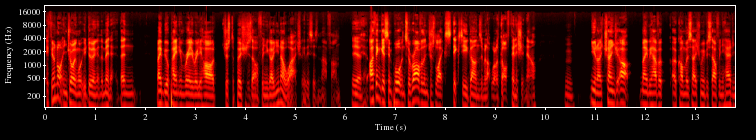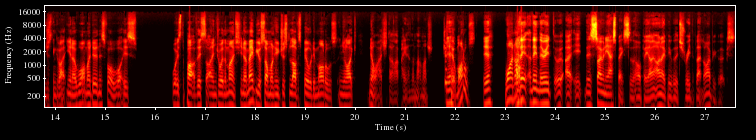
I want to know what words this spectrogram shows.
if you're not enjoying what you're doing at the minute, then maybe you're painting really really hard just to push yourself and you go, you know what, actually this isn't that fun. yeah, Yeah. I think it's important to rather than just like stick to your guns and be like, well, I've got to finish it now. Hmm. You know, change it up. Maybe have a, a conversation with yourself in your head and just think about, you know, what am I doing this for? What is what is the part of this that I enjoy the most? You know, maybe you're someone who just loves building models and you're like, no, I actually don't like painting them that much. Just Yeah. build models. Yeah. Why not? I think I think there is, uh, it, there's so many aspects to the hobby. I, I know people that just read the Black Library books,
